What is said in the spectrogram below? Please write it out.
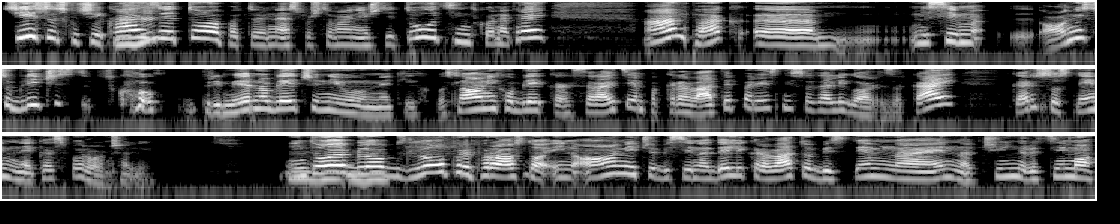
Vsi so skočili, kaj uh -huh. je to, pa to je nespoštovanje inštitucij in tako naprej. Uh, Ampak, uh, mislim, oni so bili čisto primerno oblečeni v nekih poslovnih oblekah, srajci, ampak kravate pa res niso dali gor. Zakaj? Ker so s tem nekaj sporočali. In to je bilo zelo preprosto. In oni, če bi si nadeli kravato, bi s tem na en način, recimo,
